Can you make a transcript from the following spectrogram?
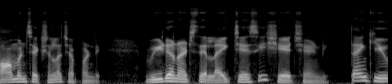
కామెంట్ సెక్షన్లో చెప్పండి. వీడియో నచ్చితే లైక్ చేసి షేర్ చేయండి. థ్యాంక్ యూ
